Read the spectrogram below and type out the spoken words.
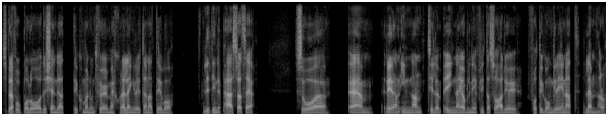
spela fotboll och det kände jag att det kommer jag nog inte få göra i Mechelen längre utan att det var lite in the past så att säga. Så um, redan innan, till, innan jag blev nedflyttad så hade jag ju fått igång grejen att lämna då.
